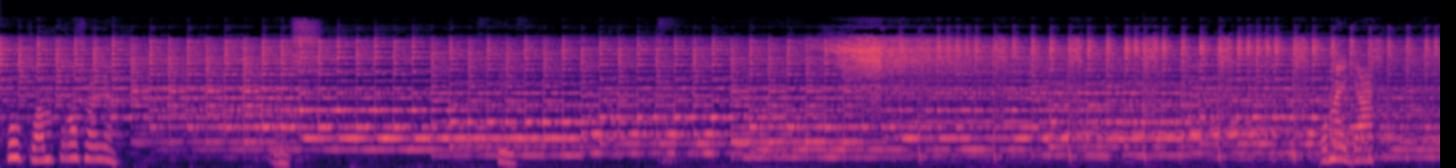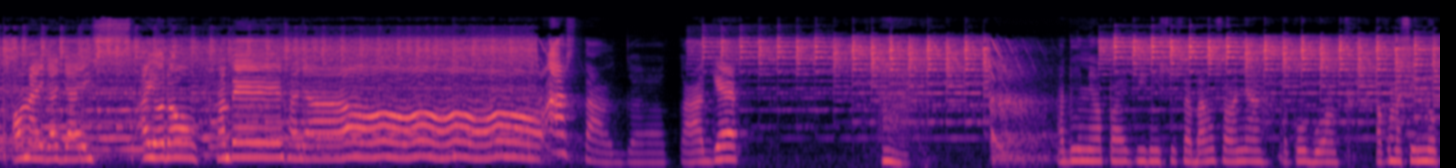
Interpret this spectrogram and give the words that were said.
aku kurang puas soalnya. Yes. Oh my god. Oh my god, guys. Ayo dong, sampai saja. Astaga, kaget. Aduh, ini apa gini susah banget soalnya aku buang. Aku masih noob.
